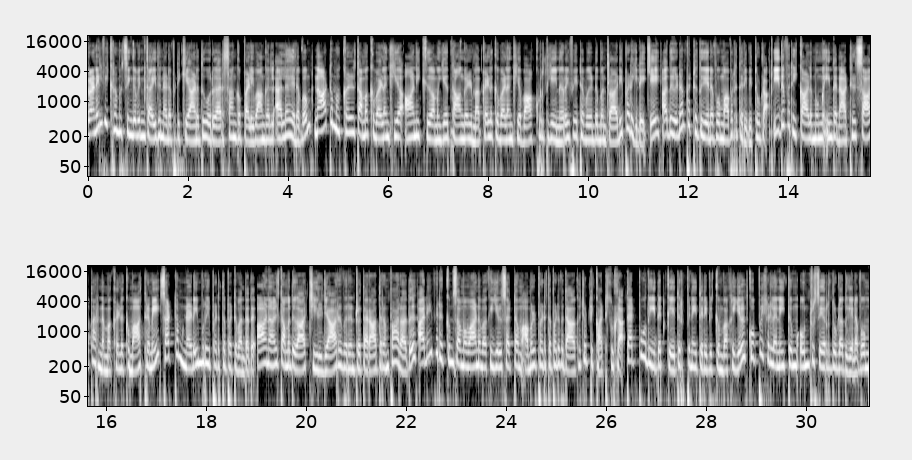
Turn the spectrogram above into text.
ரணில் விக்ரமசிங்கவின் கைது நடவடிக்கையானது ஒரு அரசாங்க பழிவாங்கல் அல்ல எனவும் நாட்டு மக்கள் தமக்கு வழங்கிய ஆணைக்கு அமைய தாங்கள் மக்களுக்கு வழங்கிய வாக்குறுதியை நிறைவேற்ற வேண்டும் என்ற அடிப்படையிலேயே அது இடம்பெற்றது எனவும் அவர் தெரிவித்துள்ளார். இதுவரை காலமும் இந்த நாட்டில் சாதாரண மக்களுக்கு மாத்திரமே சட்டம் நடைமுறைப்படுத்தப்பட்டு வந்தது. ஆனால் தமது ஆட்சியில் யாரவர் என்ற தராதரம் பாராது அனைவருக்கும் சமமான வகையில் சட்டம் அமுல்படுத்தப்படுவதாக சுட்டிக்காட்டியுள்ளார். தற்போது இதற்கு எதிர்ப்பினை தெரிவிக்கும் வகையில் குப்பைகள் அனைத்தும் ஒன்று சேர்ந்துள்ளது எனவும்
